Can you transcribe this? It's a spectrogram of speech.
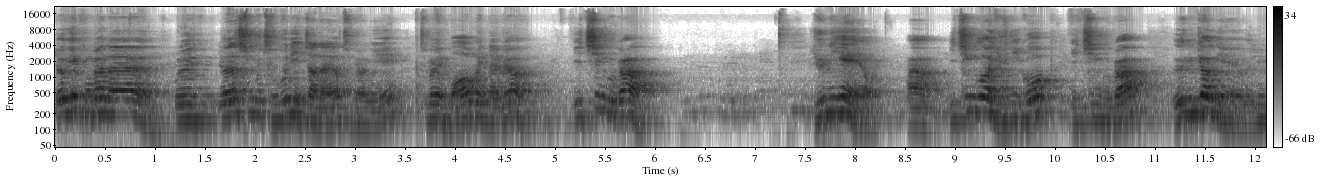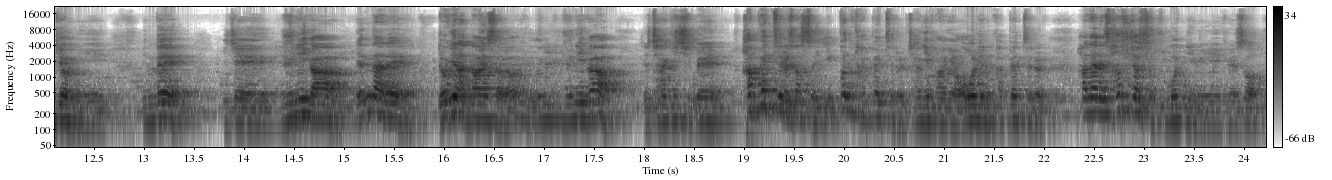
여기 보면은 우리 여자친구 두 분이 있잖아요. 두 명이. 두 명이 뭐 하고 있냐면 이 친구가 윤희예요. 아, 이 친구가 윤이고 이 친구가 은경이에요. 은경이. 근데 이제 윤이가 옛날에 여긴 안 나와 있어요. 윤, 윤이가 이제 자기 집에 카페트를 샀어요. 이쁜 카페트를 자기 방에 어울리는 카페트를 하나를 사주셨어 부모님이. 그래서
